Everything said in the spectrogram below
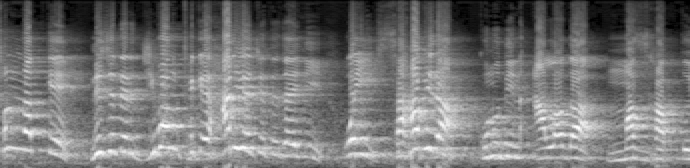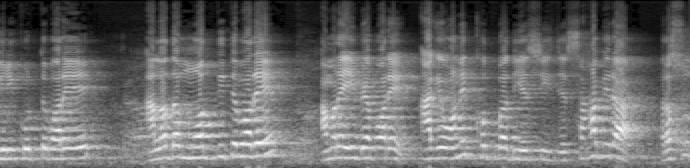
সুন্নাতকে নিজেদের জীবন থেকে হারিয়ে যেতে যায়নি ওই সাহাবিরা কোনোদিন আলাদা মাযহাব তৈরি করতে পারে, আলাদা মত দিতে পারে। আমরা এই ব্যাপারে আগে অনেক খোতবা দিয়েছি যে সাহাবিরা রাসূল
